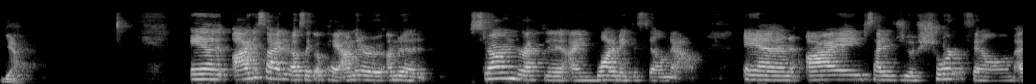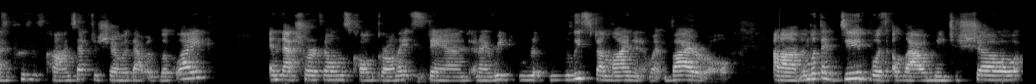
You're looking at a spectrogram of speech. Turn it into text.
Yeah. And I decided I was like, okay, I'm gonna I'm gonna star and direct in it. I want to make this film now. And I decided to do a short film as a proof of concept to show what that would look like. And that short film was called Girl Night Stand, and I re- re- released it online and it went viral. Um, and what that did was allowed me to show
